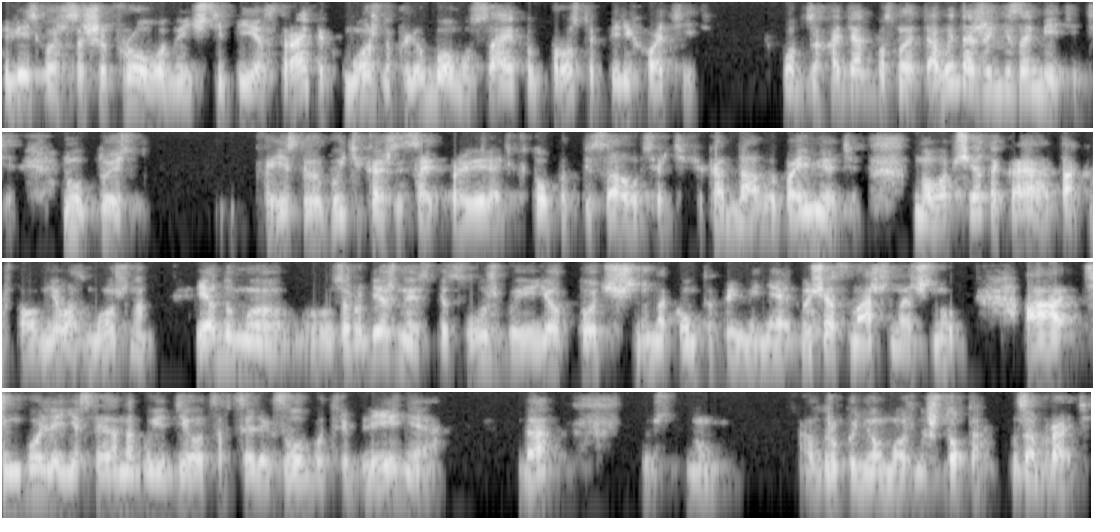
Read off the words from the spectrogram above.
весь ваш зашифрованный HTTPS-трафик можно к любому сайту просто перехватить. Вот захотят посмотреть, а вы даже не заметите. Ну, то есть если вы будете каждый сайт проверять, кто подписал сертификат, да, вы поймете. Но вообще такая атака вполне возможна. Я думаю, зарубежные спецслужбы ее точно на ком-то применяют. Ну, сейчас наши начнут. А тем более, если она будет делаться в целях злоупотребления, да, то есть, ну, А вдруг у него можно что-то забрать?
